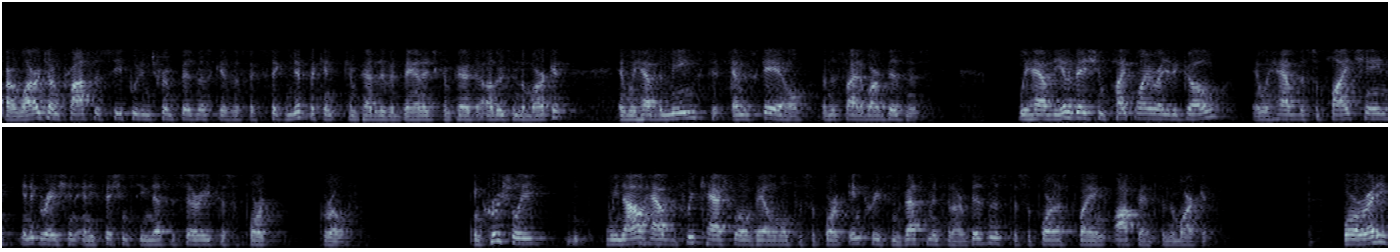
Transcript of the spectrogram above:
Our large unprocessed seafood and shrimp business gives us a significant competitive advantage compared to others in the market, and we have the means and the scale on this side of our business. We have the innovation pipeline ready to go, and we have the supply chain integration and efficiency necessary to support growth. And crucially, we now have the free cash flow available to support increased investments in our business to support us playing offense in the market. We're already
